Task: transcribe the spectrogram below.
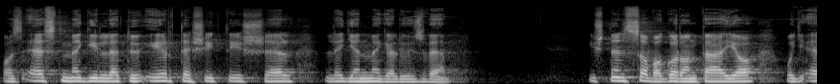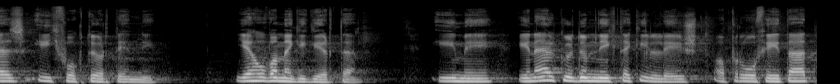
az ezt megillető értesítéssel legyen megelőzve. Isten szava garantálja, hogy ez így fog történni. Jehova megígérte, ímé, én elküldöm néktek illést, a profétát,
